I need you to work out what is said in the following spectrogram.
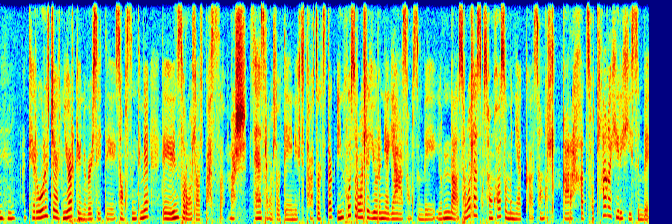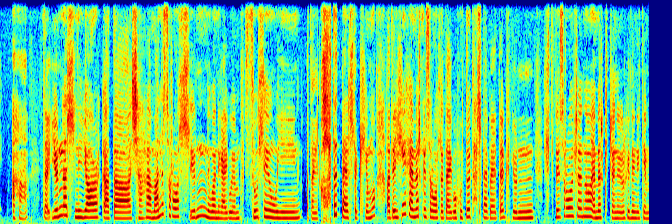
Тэгэхээр өөрөө ч яг Нью-Йорк University сонгосон тийм ээ. Тэгээ энэ сургууль бол бас маш сайн сургуулиудын нэгт тооцогддог. Энэ хүү сургуулийг ер нь яг яагаад сонгосон бэ? Ер нь сургуулаас сонгохоос өмнө яг сонголт гаргахад судалгаагаа хэрэг хийсэн бэ? Аха. За ер нь л Нью-Йорк одоо Шанхай манай сургууль ер нь нөгөө нэг айгүй юм сүүлийн үеийн одоо яг хотод байрладаг гэх юм уу? Одоо ихэнх Америкийн сургуулиуд айгүй хөдөө талтай байдаг. Ер нь хятадын сургууль байна уу? Америк ч байна уу? Ерөөхдөө нэг тийм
